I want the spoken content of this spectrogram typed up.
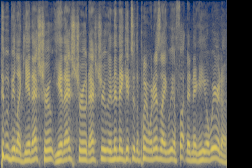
people be like, "Yeah, that's true. Yeah, that's true. That's true." And then they get to the point where it's like, "We fuck that nigga. He a weirdo."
